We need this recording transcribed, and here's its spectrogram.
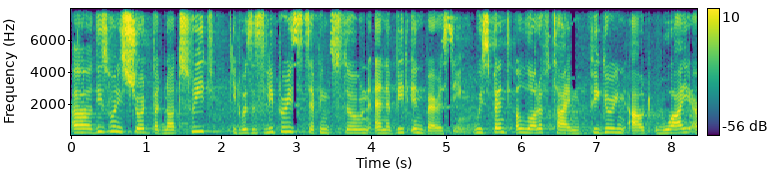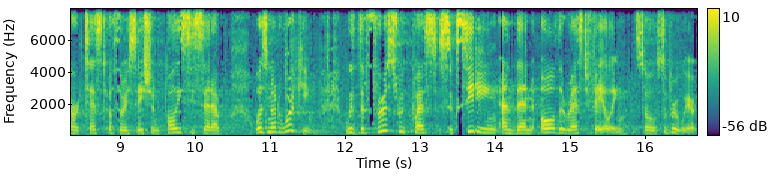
Uh, this one is short but not sweet. It was a slippery stepping stone and a bit embarrassing. We spent a lot of time figuring out why our test authorization policy setup was not working, with the first request succeeding and then all the rest failing. So super weird.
